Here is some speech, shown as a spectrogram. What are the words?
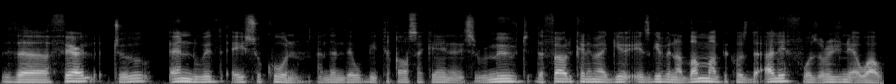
the fi'l to end with a sukun and then there will be التقاء ساكنين and it's removed the فاء الكلمة is given a dhamma because the alif was originally a waw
